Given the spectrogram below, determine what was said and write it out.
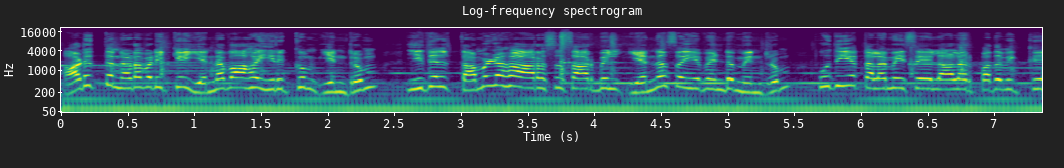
அடுத்த நடவடிக்கை என்னவாக இருக்கும் என்றும் இதில் தமிழக அரசு சார்பில் என்ன செய்ய வேண்டும் என்றும் புதிய தலைமை செயலாளர் பதவிக்கு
